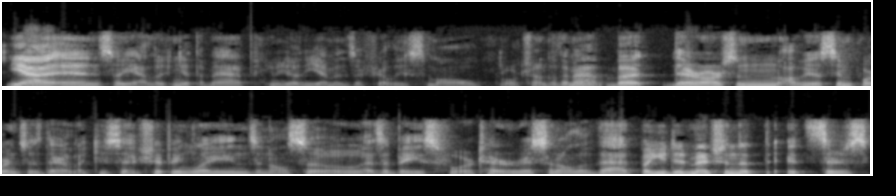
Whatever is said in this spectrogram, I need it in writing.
Yeah, and so yeah, looking at the map, you know, Yemen's a fairly small little chunk of the map, but there are some obvious importances there, like you said, shipping lanes, and also as a base for terrorists and all of that. But you did mention that it's there's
